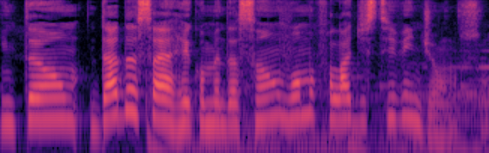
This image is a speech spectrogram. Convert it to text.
Então, dada essa recomendação, vamos falar de Steven Johnson.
